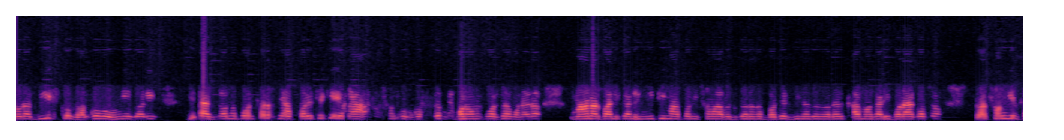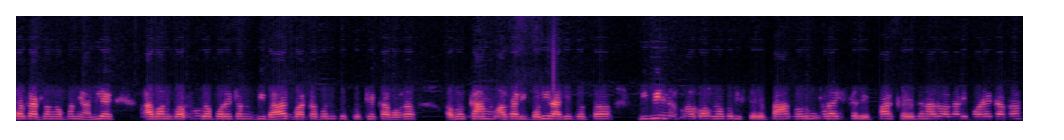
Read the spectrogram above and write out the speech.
एउटा बिचको झल्को हुने गरी विकास गर्नुपर्छ र त्यहाँ पर्यटकीय एउटा आकर्षणको गन्तव्य बनाउनुपर्छ भनेर महानगरपालिकाले नीतिमा पनि समावेश गरेर बजेट विनियोजन गरेर काम अगाडि बढाएको छ र सङ्घीय सरकारसँग पनि हामीले आह्वान गर्छौँ र पर्यटन विभागबाट पनि त्यसको ठेक्का भएर अब काम अगाडि बढिराखेको छ। विभिन्न अब नगर स्तरीय पार्कहरू वडा स्तरीय पार्कका योजनाहरू अगाडि बढेका छन्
